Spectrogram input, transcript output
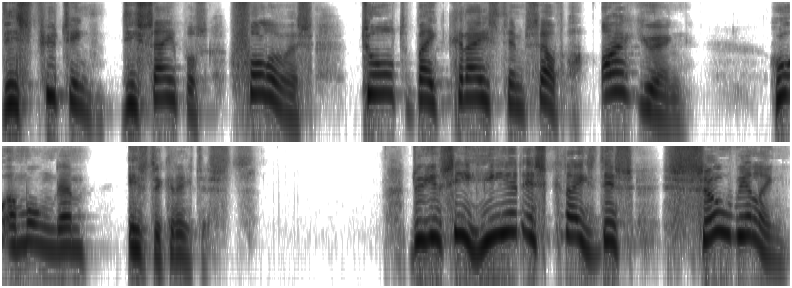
disputing disciples, followers, taught by Christ himself, arguing who among them is the greatest. Do you see, here is Christ, this so willing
